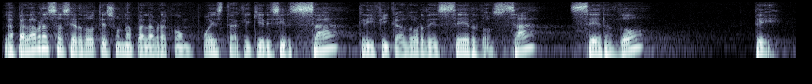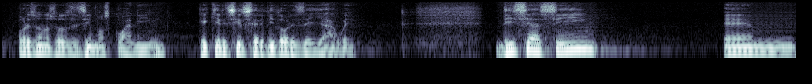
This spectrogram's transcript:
La palabra sacerdote es una palabra compuesta que quiere decir sacrificador de cerdos, sacerdote. Por eso nosotros decimos Cuanín, que quiere decir servidores de Yahweh. Dice así, em,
